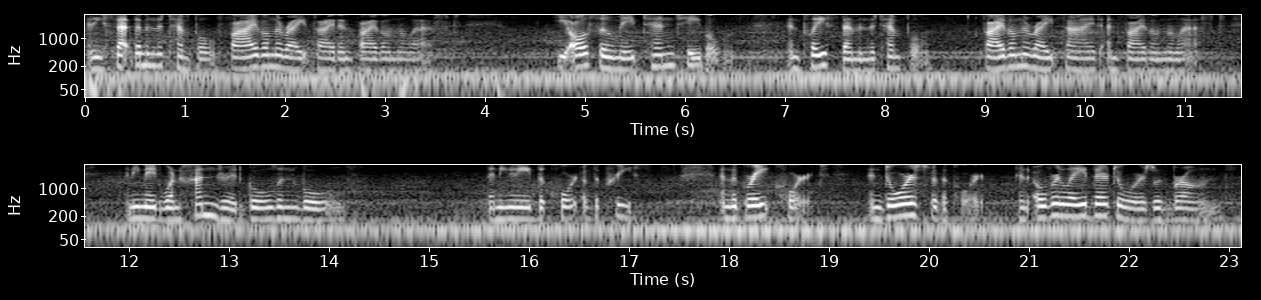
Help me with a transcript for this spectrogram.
and he set them in the temple, five on the right side and five on the left. He also made ten tables and placed them in the temple five on the right side and five on the left. And he made one hundred golden bowls. Then he made the court of the priests, and the great court, and doors for the court, and overlaid their doors with bronze.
